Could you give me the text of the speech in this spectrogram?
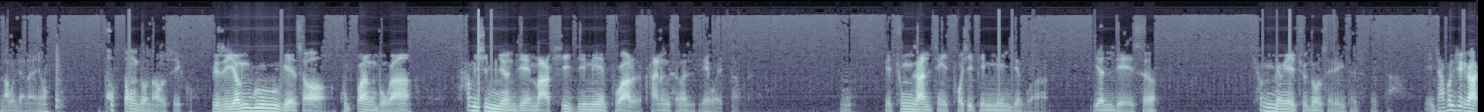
나오잖아요. 폭동도 나올 수 있고. 그래서 영국에서 국방부가 30년 뒤에 막시즘의 부활 가능성을 예고했다고. 음, 중산층이 도시 빈민정과 연대해서 혁명의 주도 세력이 될 수도 있다. 자본주의가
